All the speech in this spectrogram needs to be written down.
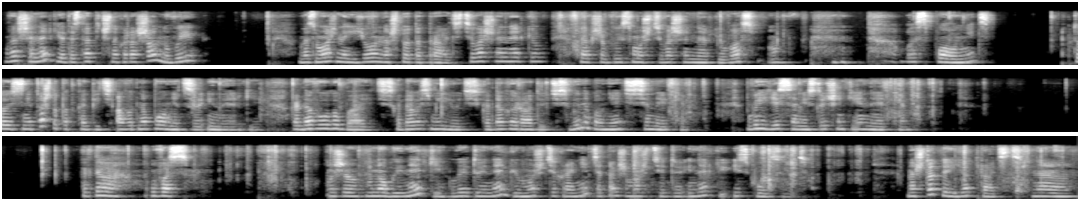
Ваша энергия достаточно хорошо, но вы, возможно, ее на что-то тратите, вашу энергию. Также вы сможете вашу энергию восполнить то есть не то, что подкопить, а вот наполниться энергией. Когда вы улыбаетесь, когда вы смеетесь, когда вы радуетесь, вы наполняетесь энергией. Вы есть сами источники энергии. Когда у вас уже много энергии, вы эту энергию можете хранить, а также можете эту энергию использовать. На что-то ее тратить, на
